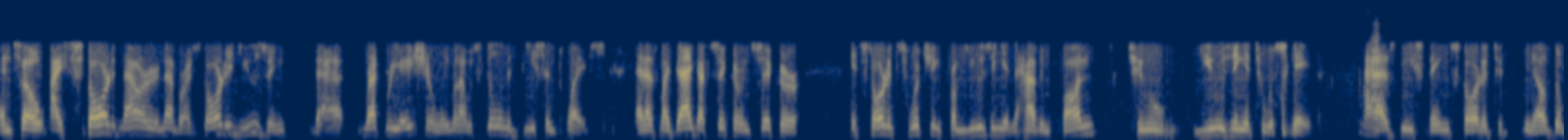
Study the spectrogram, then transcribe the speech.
And so I started, now I remember, I started using that recreationally when I was still in a decent place. And as my dad got sicker and sicker, it started switching from using it and having fun to using it to escape. Right. As these things started to, you know, the,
